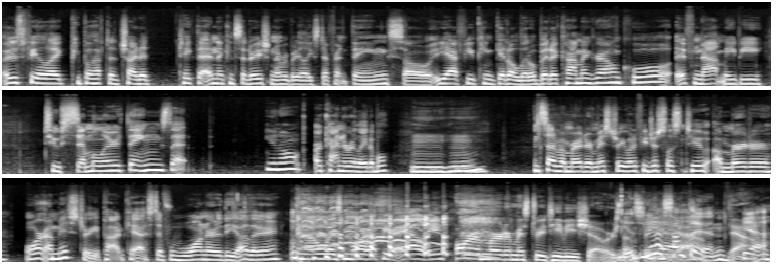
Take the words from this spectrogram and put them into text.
I just feel like people have to try to take that into consideration. Everybody likes different things. So yeah, if you can get a little bit of common ground, cool. If not, maybe two similar things that you know are kind of relatable. Mm-hmm. Instead of a murder mystery, what if you just listen to a murder or a mystery podcast? If one or the other, you know, was more up your alley. Or a murder mystery TV show or something. yeah, something. Yeah. Yeah.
